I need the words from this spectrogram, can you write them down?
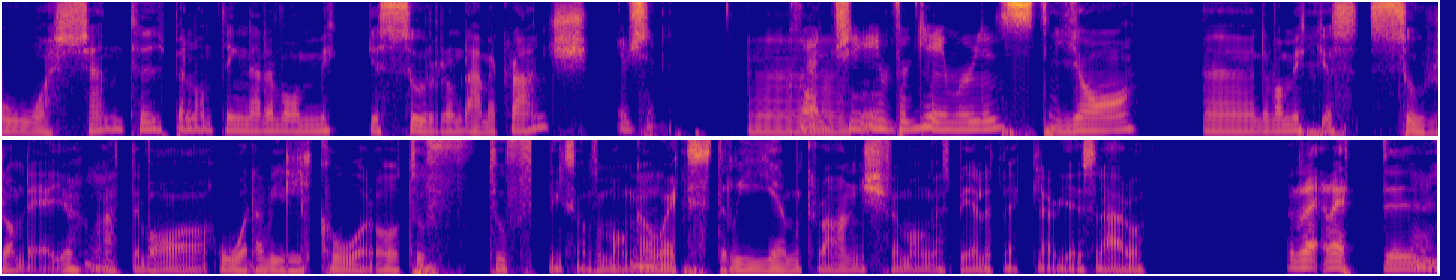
år sedan typ eller någonting när det var mycket surr om det här med crunch. Eh, crunching inför game release. Ja, eh, det var mycket surr om det ju. Mm. Att det var hårda villkor och tuff, tufft liksom för många Mm. och extrem crunch för många spelutvecklare och sådär. Och rä- rätt eh, Mm.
